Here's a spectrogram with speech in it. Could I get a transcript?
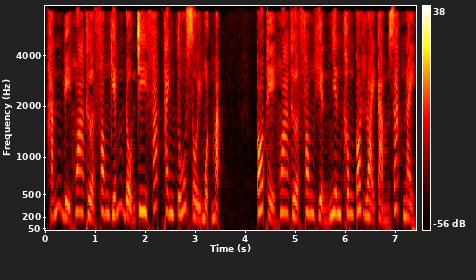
Hắn bị hoa thừa phong kiếm độn chi pháp thanh tú rồi một mặt. Có thể hoa thừa phong hiển nhiên không có loại cảm giác này.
